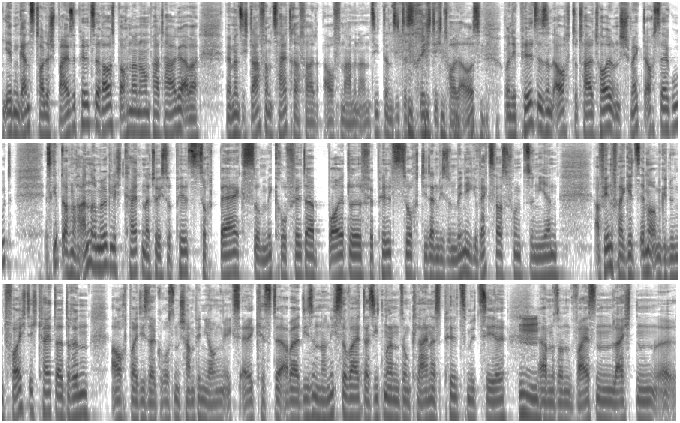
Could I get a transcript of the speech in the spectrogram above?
eben ganz tolle Speisepilze raus, brauchen dann noch ein paar Tage, aber wenn man sich davon Zeitrafferaufnahmen ansieht, dann sieht das richtig toll aus. Und die Pilze sind auch total toll und schmeckt auch sehr gut. Es gibt auch noch andere Möglichkeiten, natürlich so Pilzzucht-Bags, so Mikrofilterbeutel für Pilzzucht, die dann wie so ein Mini-Gewächshaus funktionieren. Auf jeden Fall geht's immer um genügend Feuchtigkeit da drin, auch bei dieser großen Champignon-XL-Kiste, aber die sind noch nicht so weit. Da sieht man so ein kleines Pilzmyzel, ähm, so einen weißen, leichten äh,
